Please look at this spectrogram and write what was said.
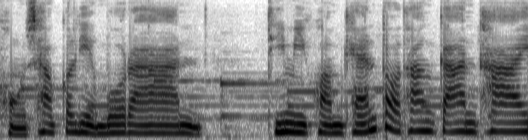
ของชาวกะเหรี่ยงโบราณ ที่มีความแค้นต่อทางการไทย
